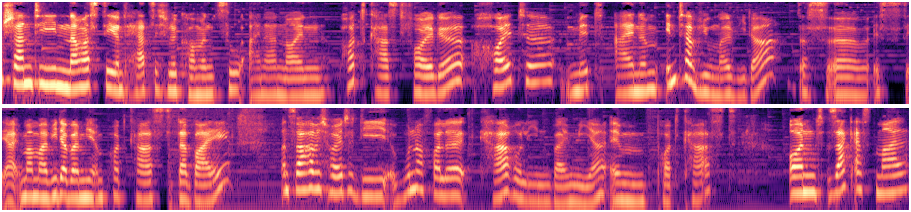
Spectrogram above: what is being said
Shanti, Namaste und herzlich willkommen zu einer neuen Podcast-Folge. Heute mit einem Interview mal wieder. Das äh, ist ja immer mal wieder bei mir im Podcast dabei. Und zwar habe ich heute die wundervolle Caroline bei mir im Podcast. Und sag erstmal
